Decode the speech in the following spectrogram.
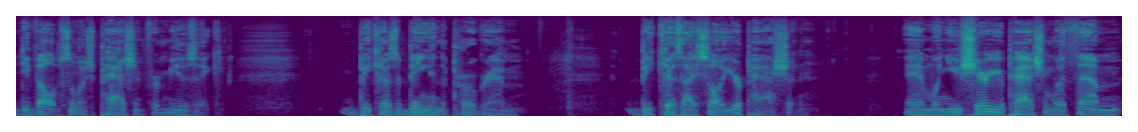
developed so much passion for music because of being in the program, because I saw your passion and when you share your passion with them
